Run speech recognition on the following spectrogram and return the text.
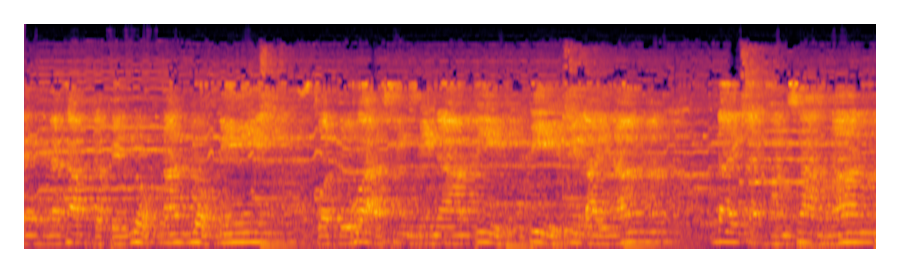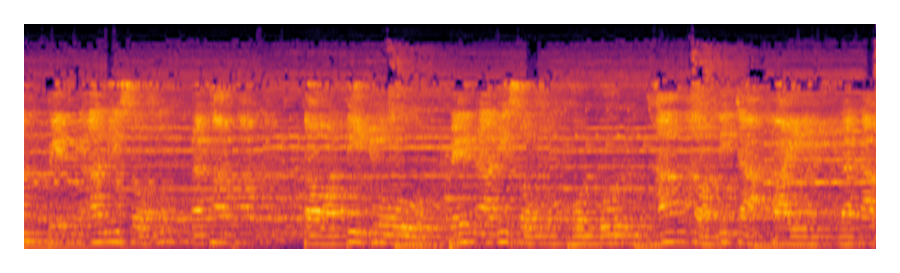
งนะครับ จะเป็นโรคนั้นโรคนี้ก็ถือว่าสิ่งดีงามที่พี่วิไลนั้นได้กระทำสร้างนั้นเป็นอนิสงส์นะครับตอนที่อยู่เป็นอนิสงส์ผลบุญทั้งตอนที่จากไปนะครับ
